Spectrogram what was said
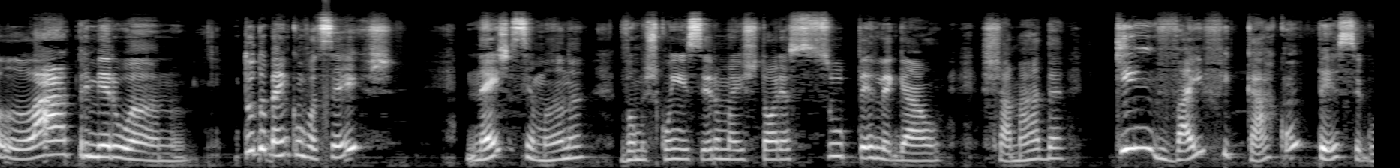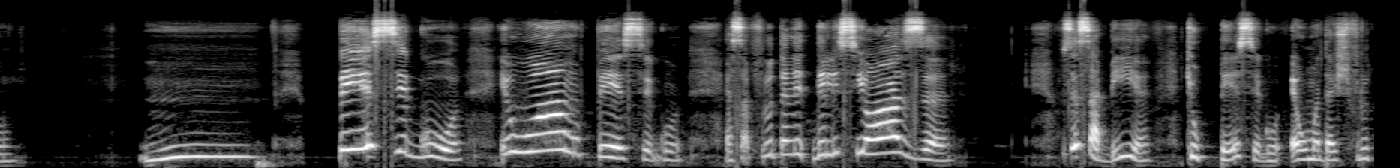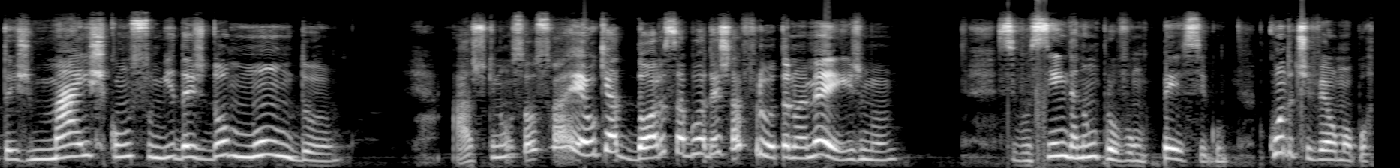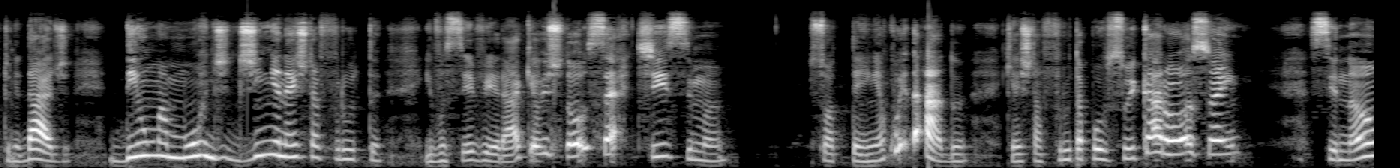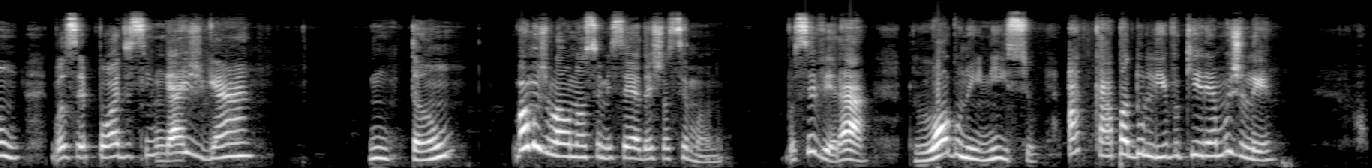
Olá, primeiro ano! Tudo bem com vocês? Nesta semana vamos conhecer uma história super legal chamada Quem vai ficar com o pêssego? Hum, pêssego! Eu amo pêssego! Essa fruta é deliciosa! Você sabia que o pêssego é uma das frutas mais consumidas do mundo? Acho que não sou só eu que adoro o sabor desta fruta, não é mesmo? Se você ainda não provou um pêssego, quando tiver uma oportunidade, dê uma mordidinha nesta fruta e você verá que eu estou certíssima. Só tenha cuidado, que esta fruta possui caroço, hein? Senão você pode se engasgar. Então, vamos lá ao nosso MCE desta semana. Você verá, logo no início, a capa do livro que iremos ler.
